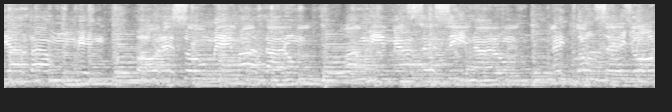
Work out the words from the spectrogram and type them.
también. Por eso me mataron, a mí me asesinaron. Entonces yo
